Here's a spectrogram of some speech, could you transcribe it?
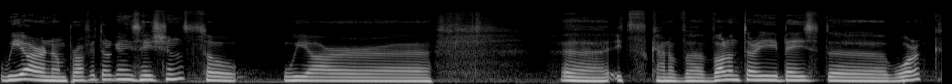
we are a non-profit organization, so we are. Uh, uh, it's kind of a voluntary-based uh, work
